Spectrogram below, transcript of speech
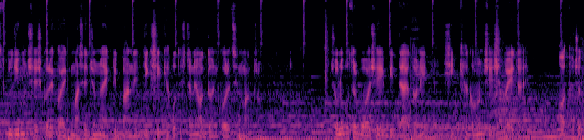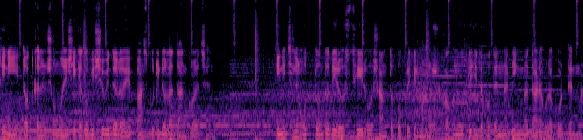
স্কুল জীবন শেষ করে কয়েক মাসের জন্য একটি বাণিজ্যিক শিক্ষা প্রতিষ্ঠানে অধ্যয়ন করেছেন মাত্র। ষোলো বছর বয়সে বিদ্যায়তনে শিক্ষা গ্রহণ শেষ হয়ে যায়। অথচ তিনি তৎকালীন সময়ে শিকাগো বিশ্ববিদ্যালয়ে পাঁচ কোটি ডলার দান করেছেন। তিনি ছিলেন অত্যন্ত দৃঢ়স্থির ও শান্ত প্রকৃতির মানুষ। কখনো উত্তেজিত হতেন না কিংবা তাড়াহুড়ো করতেন না।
